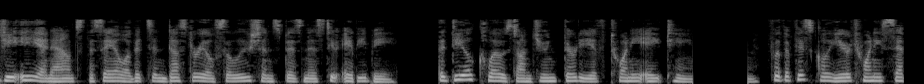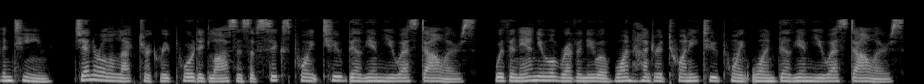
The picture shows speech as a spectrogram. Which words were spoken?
GE announced the sale of its industrial solutions business to ABB. The deal closed on June 30, 2018. For the fiscal year 2017, General Electric reported losses of 6.2 billion US dollars, with an annual revenue of 122.1 billion US dollars,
